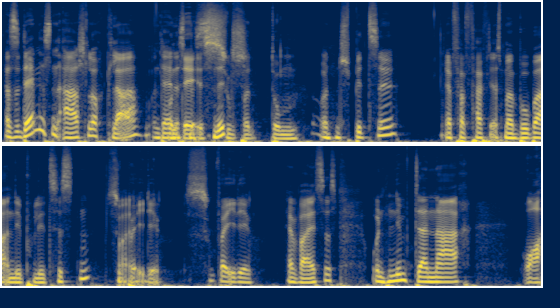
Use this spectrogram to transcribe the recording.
Also Dan ist ein Arschloch, klar. Und Dan und ist, der ist Snitch super dumm. und ein Spitzel. Er verpfeift erstmal Boba an die Polizisten. Super Idee. Super Idee. Er weiß es. Und nimmt danach, oh,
